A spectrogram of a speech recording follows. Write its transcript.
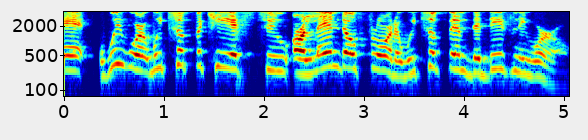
at we were we took the kids to orlando florida. We took them to disney Disney World.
